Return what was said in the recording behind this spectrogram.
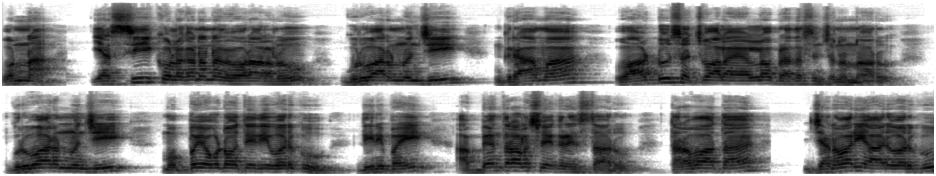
ఉన్న ఎస్సీ కులగణన వివరాలను గురువారం నుంచి గ్రామ వార్డు సచివాలయాల్లో ప్రదర్శించనున్నారు. గురువారం నుంచి ముప్పై ఒకటవ తేదీ వరకు దీనిపై అభ్యంతరాలు స్వీకరిస్తారు. తర్వాత జనవరి ఆరు వరకు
